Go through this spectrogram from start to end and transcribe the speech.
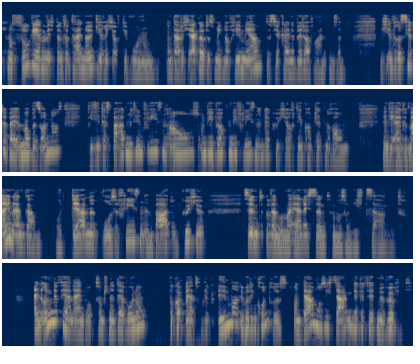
Ich muss zugeben, ich bin total neugierig auf die Wohnung und dadurch ärgert es mich noch viel mehr, dass hier keine Bilder vorhanden sind. Mich interessiert dabei immer besonders, wie sieht das Bad mit den Fliesen aus und wie wirken die Fliesen in der Küche auf den kompletten Raum. Denn die allgemeinen Angaben, moderne große Fliesen im Bad und Küche, sind, wenn wir mal ehrlich sind, immer so nichtssagend. Einen ungefähren Eindruck zum Schnitt der Wohnung bekommt man ja zum Glück immer über den Grundriss und da muss ich sagen, der gefällt mir wirklich.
